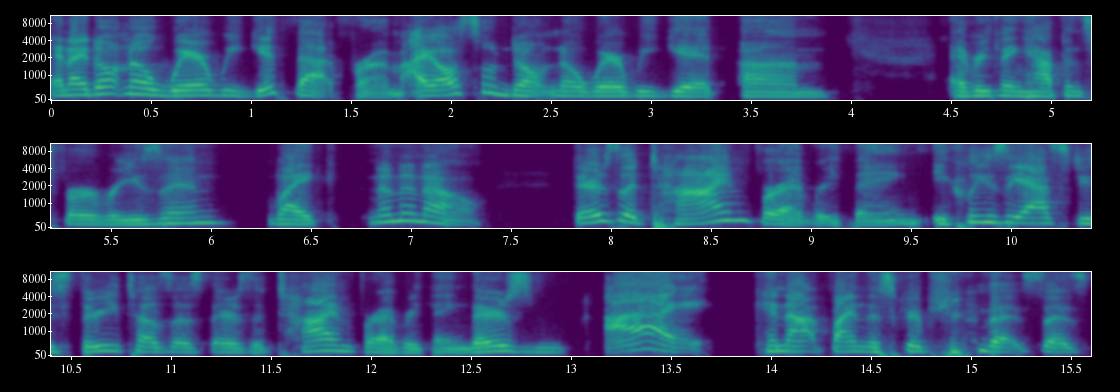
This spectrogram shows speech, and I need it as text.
And I don't know where we get that from. I also don't know where we get um everything happens for a reason. Like, no, no, no. There's a time for everything. Ecclesiastes 3 tells us there's a time for everything. There's I cannot find the scripture that says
